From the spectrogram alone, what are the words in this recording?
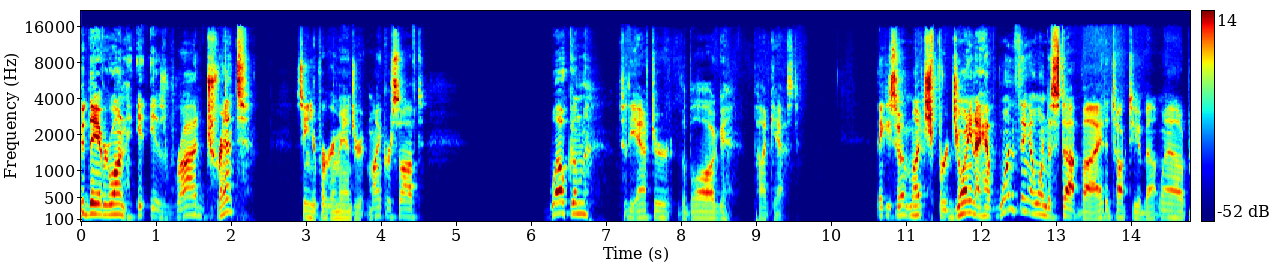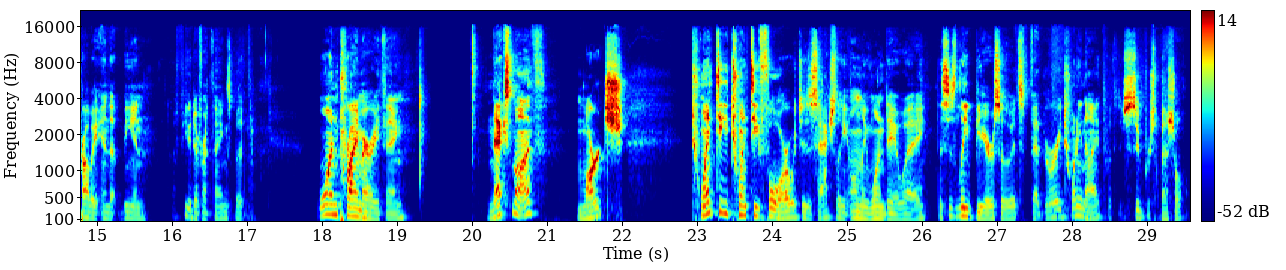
Good day, everyone. It is Rod Trent, Senior Program Manager at Microsoft. Welcome to the After the Blog podcast. Thank you so much for joining. I have one thing I wanted to stop by to talk to you about. Well, it'll probably end up being a few different things, but one primary thing. Next month, March 2024, which is actually only one day away. This is leap year, so it's February 29th, which is super special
